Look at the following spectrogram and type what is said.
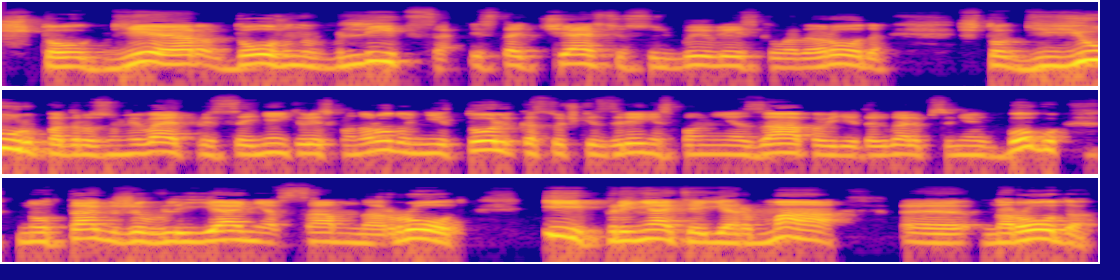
что Гер должен влиться и стать частью судьбы еврейского народа, что Гиюр подразумевает присоединение к еврейскому народу не только с точки зрения исполнения заповедей и так далее, присоединения к Богу, но также влияние в сам народ и принятие ярма э, народа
